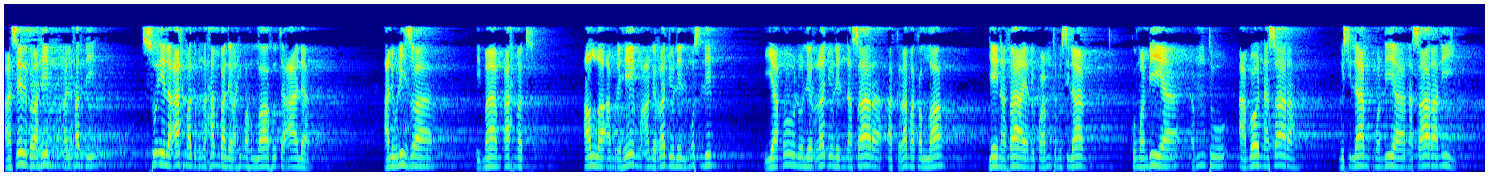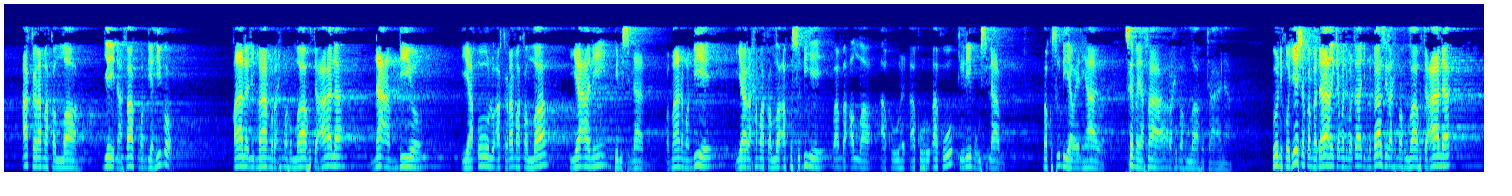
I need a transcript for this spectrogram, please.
asir Ibrahim al-Harbi suila Ahmad ibn Hanbal rahimahullahu ta'ala aliulizwa Imam Ahmad Allah amrihim an ar-rajul al-muslim yaqulu lir-rajul an-nasara akramaka Allah je inafaa yani kwa mtu muislamu kumwambia mtu ambao nasara muislamu kumwambia nasara ni akramaka Allah je inafaa kumwambia hivyo? Qala al-imam rahimahullah ta'ala na'am ndio yaqulu akramaka Allah yani bilislam. Kwa maana mwambie ya rahamakallah akusudie kwamba Allah akukirimu aku, aku, Uislamu makusudi yawe ni hayo. Sema yafaa rahimahullahu ta'ala. Huyo ni kuonyesha kwamba dai kama alivyotaja Ibn Bazi rahimahullahu ta'ala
